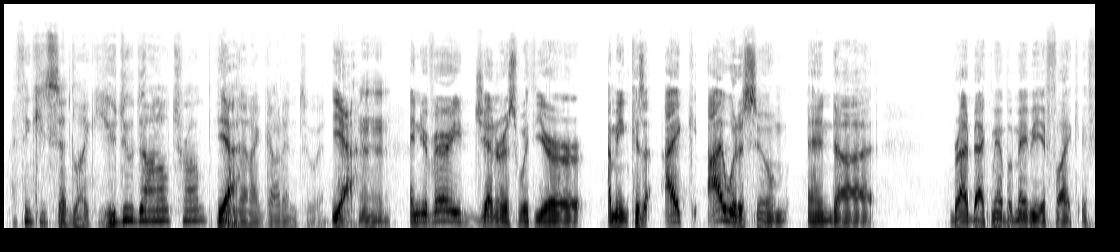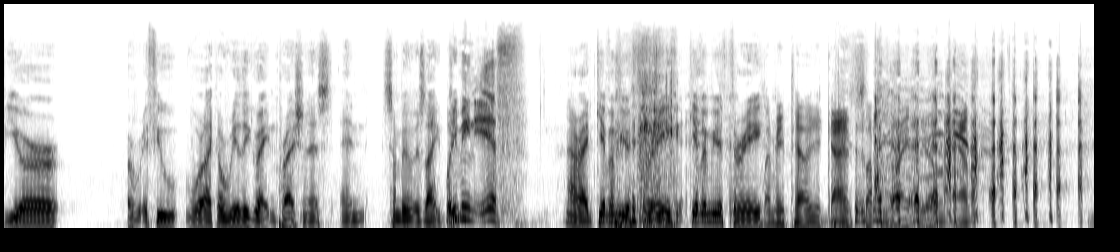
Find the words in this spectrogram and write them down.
I think he said like you do Donald Trump, Yeah. and then I got into it. Yeah, and you're very generous with your. I mean, because I I would assume, and uh, Brad back me up, but maybe if like if you're, if you were like a really great impressionist, and somebody was like, What do you mean if? All right, give him your three. give him your three. Let me tell you guys something right here, man.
